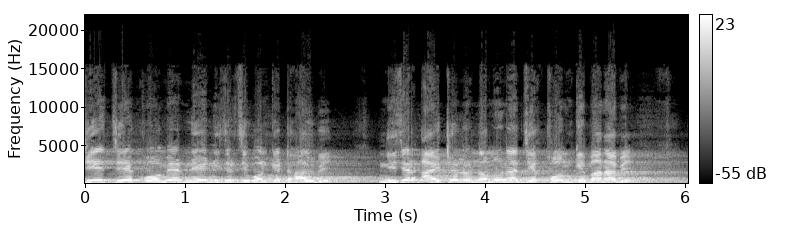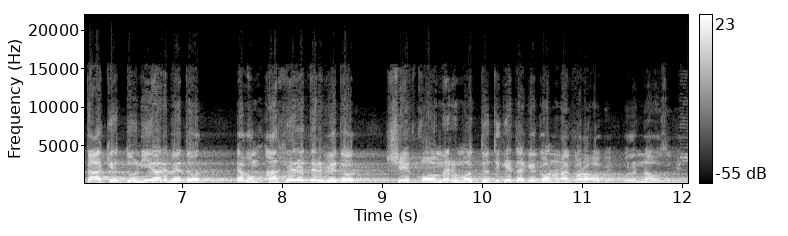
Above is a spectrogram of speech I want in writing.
যে যে কমের নেই নিজের জীবনকে ঢালবে, নিজের আইটেল নমুনা যে কমকে বানাবে, তাকে দুনিয়ার ভেতর এবং আখেরাতের ভেতর সে কমের মধ্য থেকে তাকে গণনা করা হবে। বলেন নাউজবিন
